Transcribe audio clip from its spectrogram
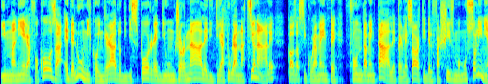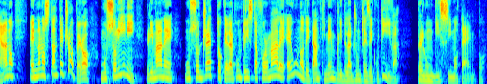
in maniera focosa ed è l'unico in grado di disporre di un giornale di tiratura nazionale, cosa sicuramente fondamentale per le sorti del fascismo mussoliniano, e nonostante ciò però Mussolini rimane un soggetto che dal punto di vista formale è uno dei tanti membri della giunta esecutiva per lunghissimo tempo.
